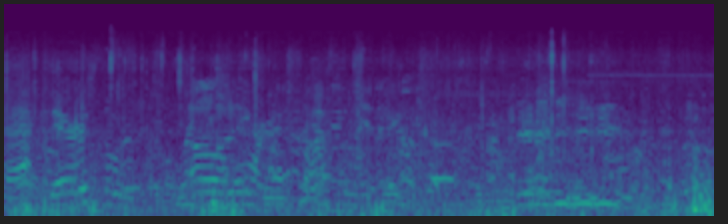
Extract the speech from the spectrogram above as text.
back. There's. Oh.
